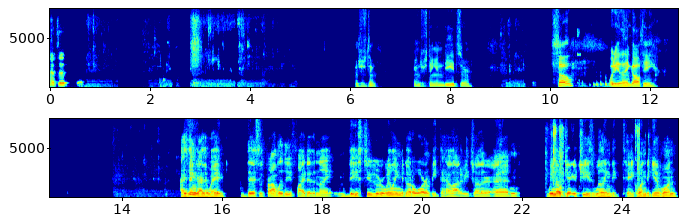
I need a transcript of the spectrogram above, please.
That's it. Interesting. Interesting indeed, sir. So, what do you think, Galti? I think either way, this is probably the fight of the night. These two are willing to go to war and beat the hell out of each other, and we know Gaethje is willing to take one to give one,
